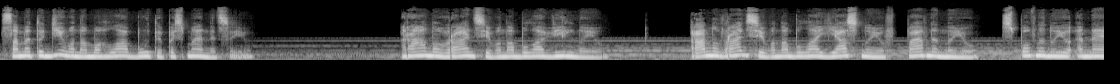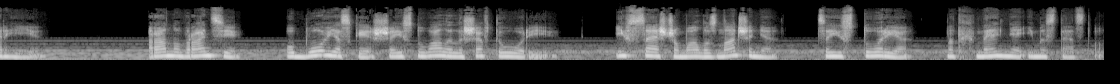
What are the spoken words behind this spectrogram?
Саме тоді вона могла бути письменницею. Рано вранці вона була вільною. Рано вранці вона була ясною, впевненою, сповненою енергії. Рано вранці обов'язки ще існували лише в теорії, і все, що мало значення, це історія, натхнення і мистецтво.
